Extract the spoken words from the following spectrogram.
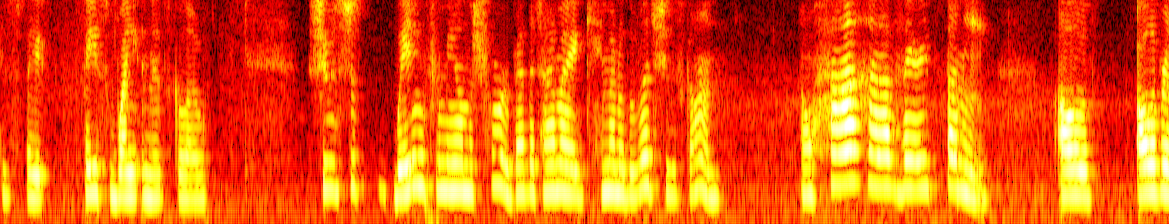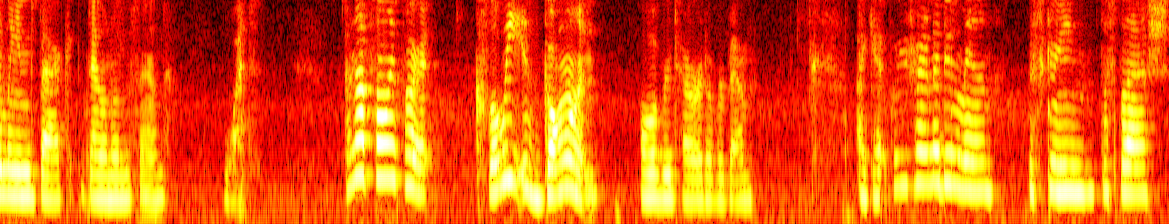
his fa- face white in its glow. She was just waiting for me on the shore. By the time I came out of the woods, she was gone. Oh, ha ha, very funny. Olive, Oliver leaned back down on the sand. What? I'm not falling for it. Chloe is gone. Oliver towered over Ben. I get what you're trying to do, man. The scream, the splash.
